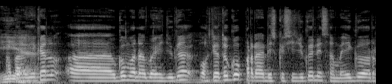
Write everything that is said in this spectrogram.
iya Apalagi kan gue mau nambahin juga waktu itu gue pernah diskusi juga nih sama Igor.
